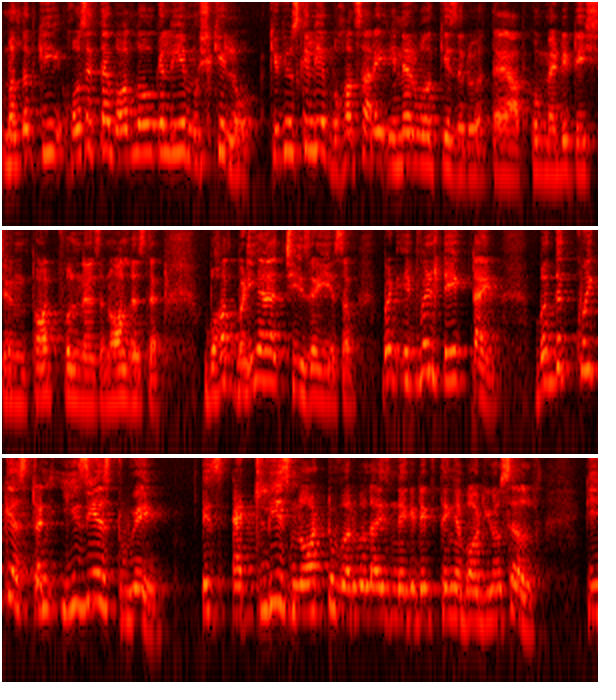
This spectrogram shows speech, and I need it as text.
मतलब कि हो सकता है बहुत लोगों के लिए मुश्किल हो, क्योंकि उसके लिए बहुत सारे इनर वर्क की ज़रूरत है, आपको meditation thoughtfulness and all this that बहुत बढ़िया चीज़ है ये सब but it will take time but the quickest and easiest way is at least not to verbalise negative thing about yourself कि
